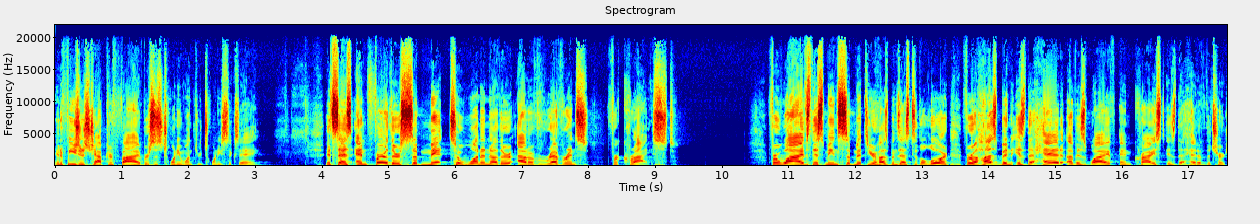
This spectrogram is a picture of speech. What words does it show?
In Ephesians chapter 5, verses 21 through 26a, it says, And further, submit to one another out of reverence for Christ. For wives, this means submit to your husbands as to the Lord. For a husband is the head of his wife, and Christ is the head of the church.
